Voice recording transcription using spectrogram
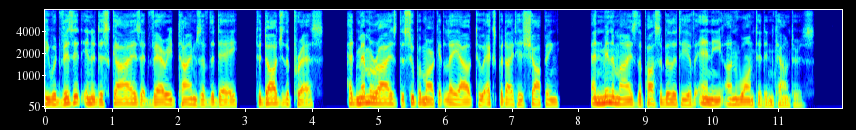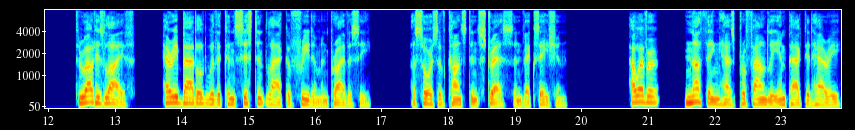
he would visit in a disguise at varied times of the day to dodge the press, had memorized the supermarket layout to expedite his shopping, and minimize the possibility of any unwanted encounters. Throughout his life, Harry battled with a consistent lack of freedom and privacy, a source of constant stress and vexation. However, nothing has profoundly impacted Harry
